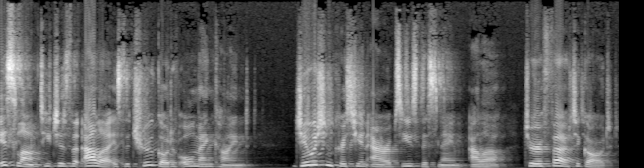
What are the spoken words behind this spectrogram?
Islam teaches that Allah is the true God of all mankind. Jewish and Christian Arabs use this name, Allah, to refer to God.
